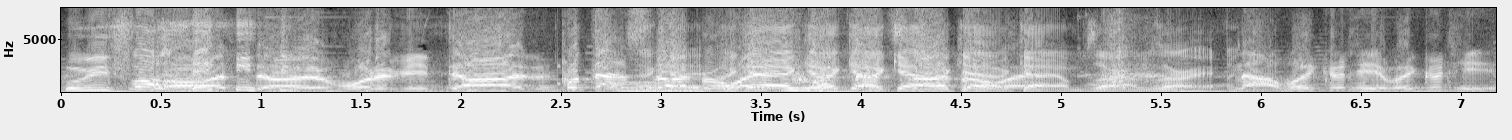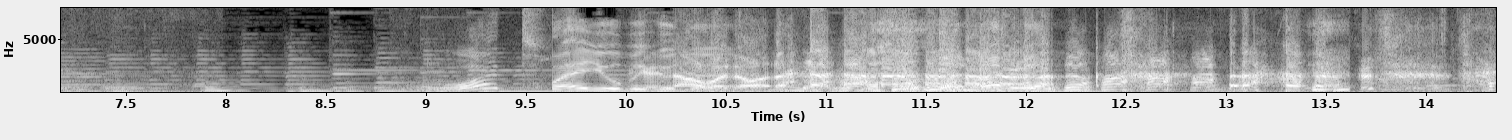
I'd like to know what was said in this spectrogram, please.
We'll be fine. Oh no, what have you done? Put that Okay, sniper away. okay, Put okay, that okay, okay, away. okay. I'm sorry, I'm sorry. Nah, we're good here, we're good here. What? Where you'll be Okay, good no, we're not.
